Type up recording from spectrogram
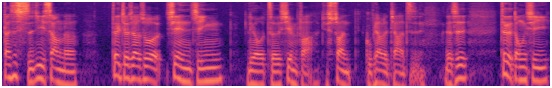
但是实际上呢，这就叫做现金流折现法去算股票的价值。可是这个东西，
